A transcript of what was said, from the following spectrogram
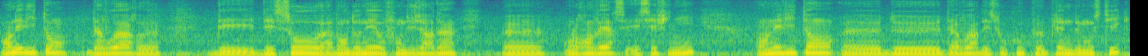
en évitant d'avoir euh, des, seaux abandonnés au fond du jardin, euh, on le renverse et c'est fini. En évitant euh, d'avoir des soucoupes pleines de moustiques,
